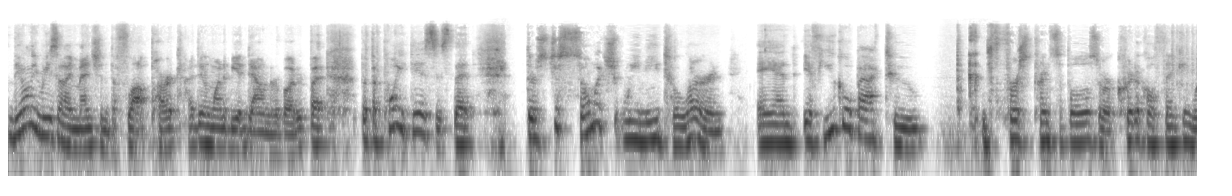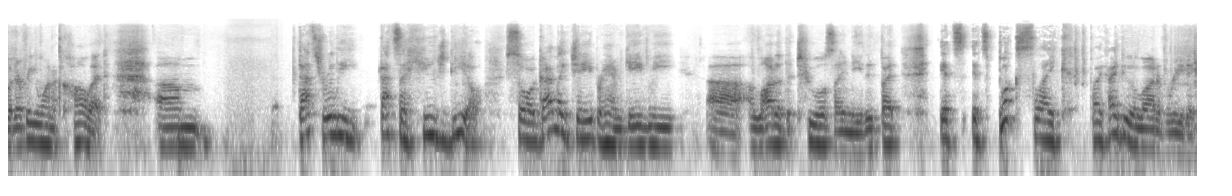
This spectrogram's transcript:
the only reason I mentioned the flop part, I didn't want to be a downer about it, but but the point is, is that there's just so much we need to learn, and if you go back to first principles or critical thinking, whatever you want to call it, um, that's really that's a huge deal. So a guy like Jay Abraham gave me uh, a lot of the tools I needed. But it's it's books like like I do a lot of reading,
